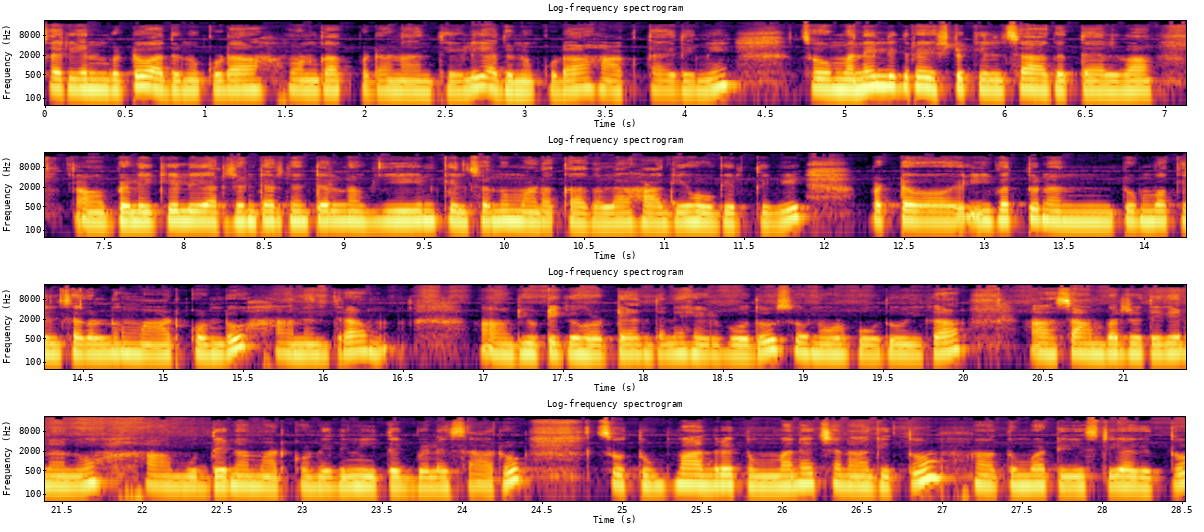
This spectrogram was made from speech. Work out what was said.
ಸರಿ ಅಂದ್ಬಿಟ್ಟು ಅದನ್ನು ಕೂಡ ಒಣಗಾಕ್ಬಿಡೋಣ ಅಂಥೇಳಿ ಅದನ್ನು ಕೂಡ ಹಾಕ್ತಾ ಇದ್ದೀನಿ. ಸೊ ಮನೇಲಿದ್ದರೆ ಎಷ್ಟು ಕೆಲಸ ಆಗುತ್ತೆ ಅಲ್ವಾ? ಬೆಳಿಗ್ಗೆಲಿ ಅರ್ಜೆಂಟ್ ಅರ್ಜೆಂಟಲ್ಲಿ ನಾವು ಏನು ಕೆಲಸನೂ ಮಾಡೋಕ್ಕಾಗಲ್ಲ, ಹಾಗೆ ಹೋಗಿರ್ತೀವಿ. ಬಟ್ ಇವತ್ತು ನಾನು ತುಂಬ ಕೆಲಸಗಳನ್ನ ಮಾಡಿಕೊಂಡು ಆನಂತರ ಡ್ಯೂಟಿಗೆ ಹೊರಟೆ ಅಂತಲೇ ಹೇಳ್ಬೋದು. ಸೊ, ನೋಡ್ಬೋದು ಈಗ ಸಾಂಬಾರು ಜೊತೆಗೆ ನಾನು ಮುದ್ದೆನ ಮಾಡ್ಕೊಂಡಿದ್ದೀನಿ ಬೇಳೆ ಸಾರು. ಸೊ, ತುಂಬ ಅಂದರೆ ತುಂಬಾ ಚೆನ್ನಾಗಿತ್ತು ತುಂಬ ಟೇಸ್ಟಿಯಾಗಿತ್ತು.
